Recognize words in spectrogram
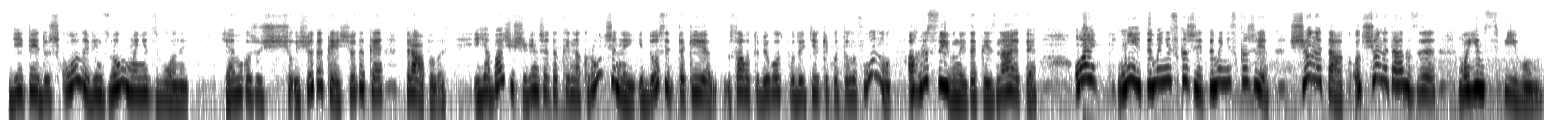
дійти до школи, він знову мені дзвонить. Я йому кажу, що, що таке, що таке трапилось. І я бачу, що він вже такий накручений і досить такий, слава тобі, Господи, тільки по телефону, агресивний такий, знаєте. Ой, ні, ти мені скажи, ти мені скажи, що не так? От що не так з моїм співом?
